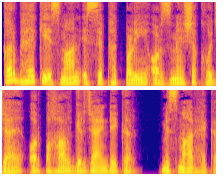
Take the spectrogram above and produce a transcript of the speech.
قرب ہے کہ اسمان اس سے پھٹ پڑیں اور زمیں شک ہو جائے اور پہاڑ گر جائیں ڈے کر، مسمار ہے کر۔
